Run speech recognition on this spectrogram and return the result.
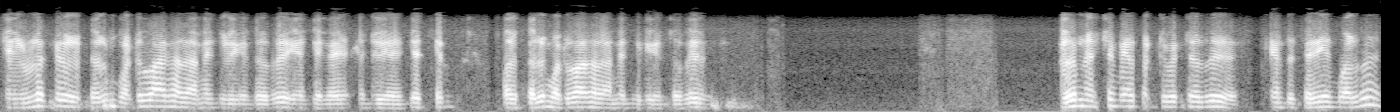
என் உள்ளத்தில் ஒரு பெரும் வடுவாக அது அமைந்துவிடுகின்றது என்று நெஞ்சத்தில் ஒரு பெரும் வடுவாக அது அமைந்துவிடுகின்றது. பெரும் நஷ்டம் ஏற்பட்டுவிட்டது என்று தெரியும் பொழுது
